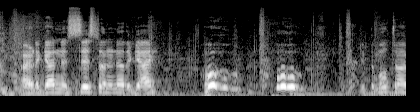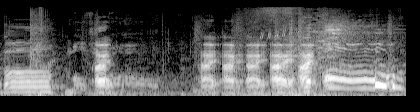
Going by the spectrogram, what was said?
All right, I got an assist on another guy. Woo. Woo. Get the multi-ball. Multi-ball. All right. All right, all right, all right, all right, all right. Oh!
